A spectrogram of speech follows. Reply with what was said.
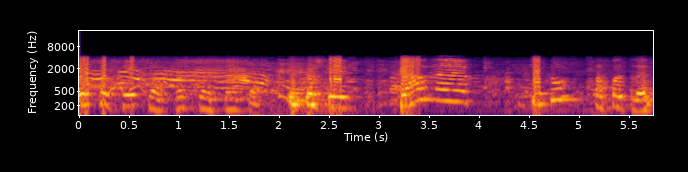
Das versteht schon, das versteht schon. Ich verstehe. Wir haben, äh, Disco? Was wolltest du denn?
